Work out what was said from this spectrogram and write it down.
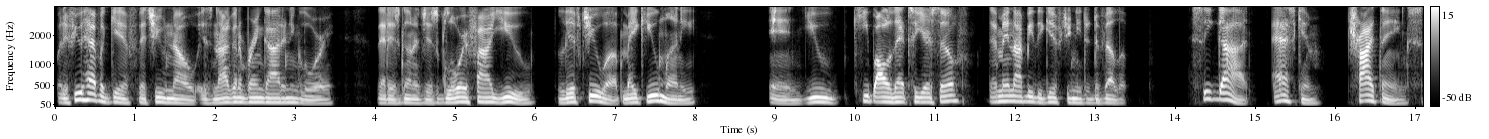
but if you have a gift that you know is not going to bring God any glory, that is going to just glorify you, lift you up, make you money, and you keep all of that to yourself, that may not be the gift you need to develop. Seek God, ask Him, try things,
